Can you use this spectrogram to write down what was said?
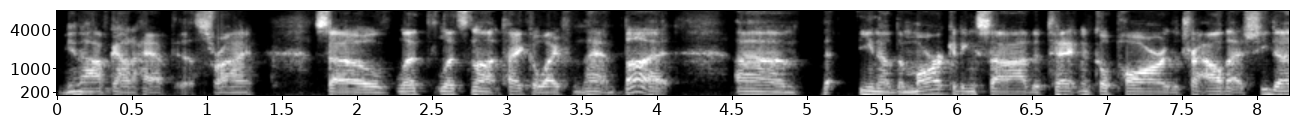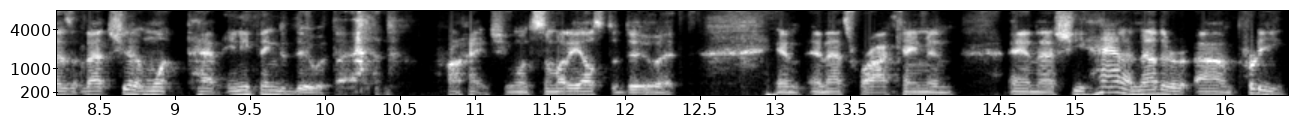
You know i've got to have this right? So let, let's not take away from that. But um, you know the marketing side the technical part the trial that she does that she doesn't want to have anything to do with that right? She wants somebody else to do it. And and that's where i came in. And uh, she had another um, pretty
